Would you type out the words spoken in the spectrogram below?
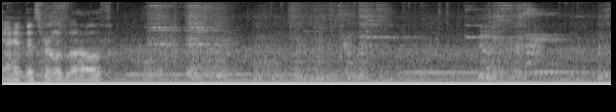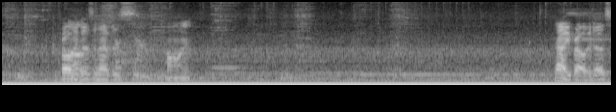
Can't hit this for a little bit of health. He probably Oh. doesn't have his. Taunt. Now he probably does.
